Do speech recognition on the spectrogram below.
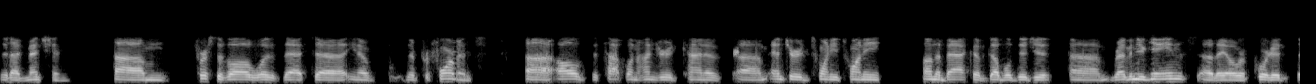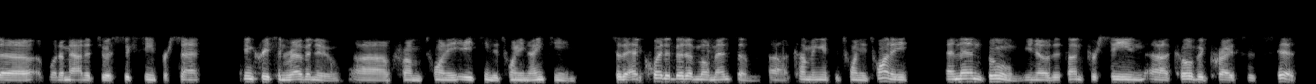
that I'd mentioned. Um, first of all, was that uh, you know the performance. Uh, all the top 100 kind of um, entered 2020 on the back of double-digit um, revenue gains. Uh, they all reported uh, what amounted to a 16% increase in revenue uh, from 2018 to 2019. So they had quite a bit of momentum coming into 2020 and then boom, you know, this unforeseen uh, COVID crisis hits,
